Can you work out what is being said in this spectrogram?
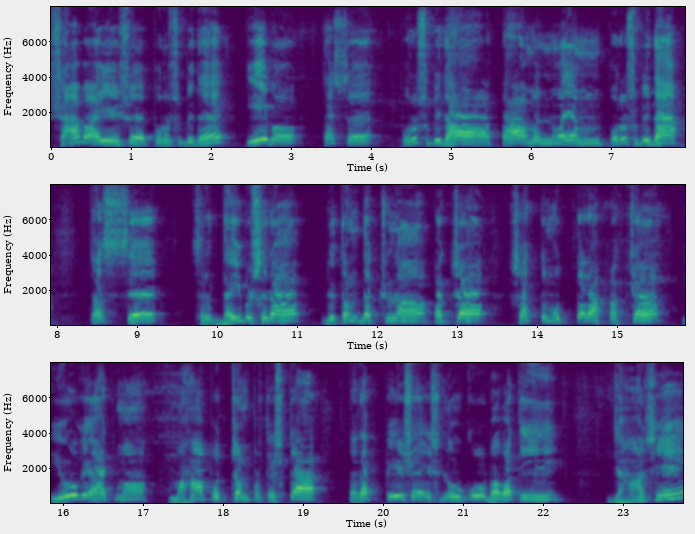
सा वा एष पुरुषविद एव तस्य पुरुष विधा तामन्वयम पुरुष विधा तस्य श्रद्धैव शिरा ऋतम दक्षिण पक्ष सत्यमुत्तर पक्ष, योग आत्मा महापुच्छम प्रतिष्ठा तदप्येश श्लोको भवती। जहाँ से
